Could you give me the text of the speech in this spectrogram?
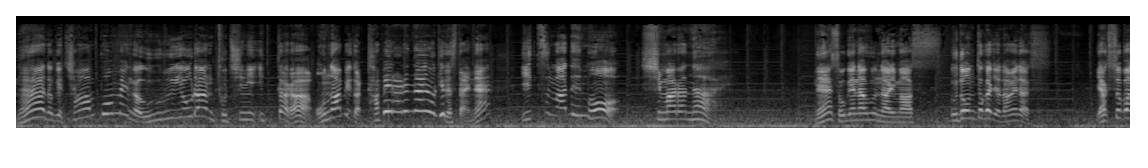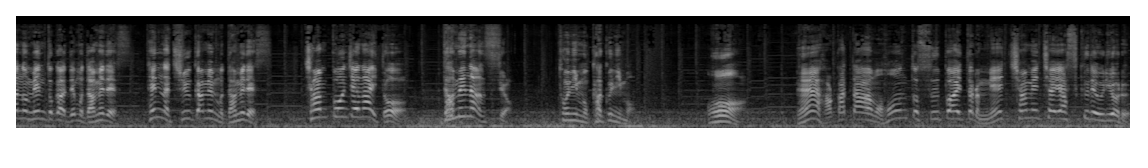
ねだけどちゃんぽん麺が売るよらん土地に行ったら、お鍋が食べられないわけですたいね。いつまでも閉まらない。ね、そげな風になります。うどんとかじゃダメです。焼きそばの麺とかでもダメです。変な中華麺もダメです。ちゃんぽんじゃないとダメなんすよ。とにもかくにも。おう。ねえ、博多はもうほんとスーパー行ったらめちゃめちゃ安くで売りよる。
